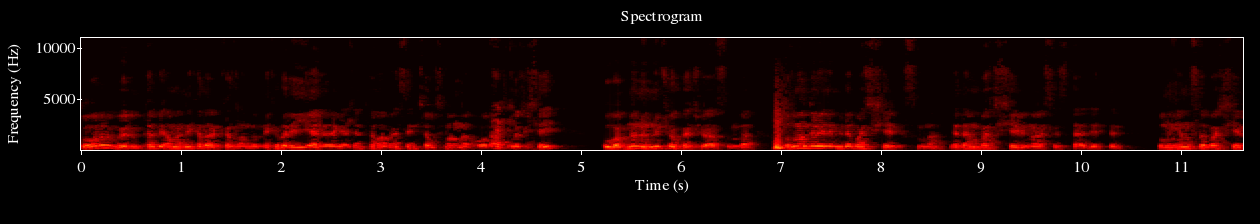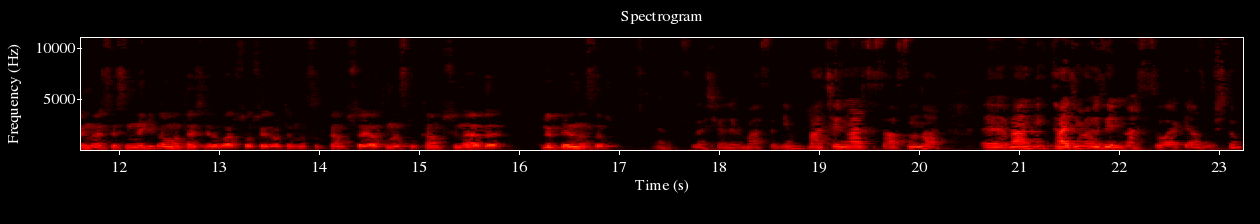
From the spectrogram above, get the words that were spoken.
Doğru bir bölüm tabii ama ne kadar kazandın, ne kadar iyi yerlere geleceksin tamamen senin çalışmanla orantılı bir şey. Bu bakımdan önünü çok açıyor aslında. O zaman dönelim bir de Bahçeşehir kısmına. Neden Bahçeşehir Üniversitesi tercih ettin? Bunun yanı sıra Bahçeşehir Üniversitesi'nin ne gibi avantajları var? Sosyal ortamı nasıl, kampüs hayatı nasıl, kampüsü nerede, kulüpleri nasıl? Evet, size şöyle bir bahsedeyim. Bahçeli Üniversitesi aslında e, ben ilk tercihimi Özel Üniversitesi olarak yazmıştım.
